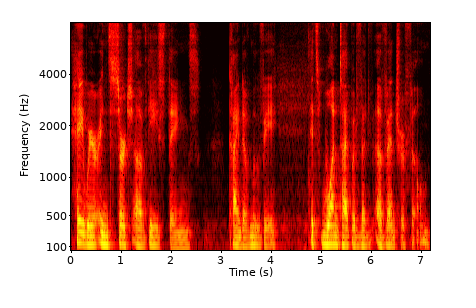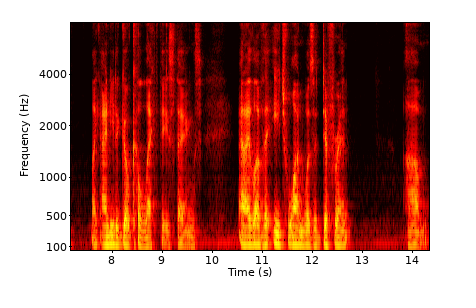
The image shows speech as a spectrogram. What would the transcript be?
hey we're in search of these things kind of movie. It's one type of ad- adventure film. Like I need to go collect these things, and I love that each one was a different. Um,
